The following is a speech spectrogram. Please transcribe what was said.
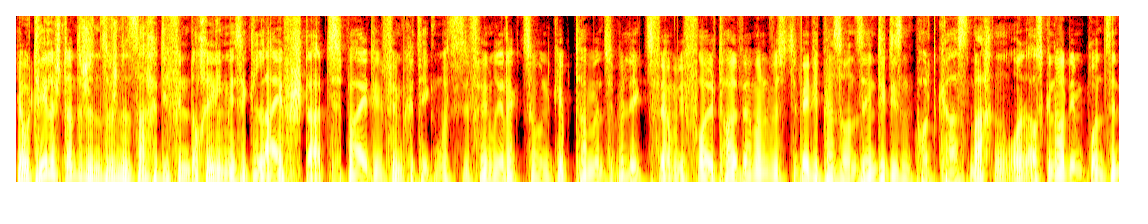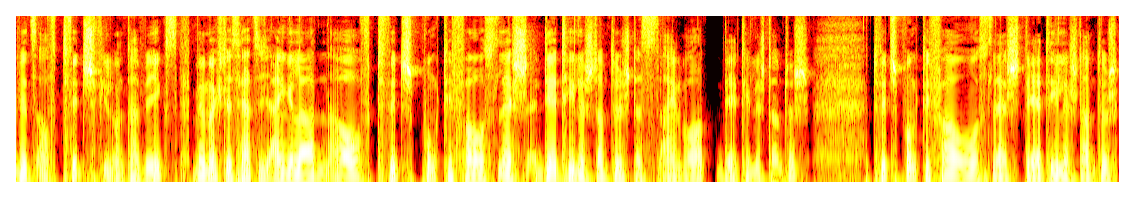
Ja, Telestammtisch ist inzwischen eine Sache, die findet auch regelmäßig live statt. Bei den Filmkritiken, wo es diese Filmredaktion gibt, haben wir uns überlegt, es wäre irgendwie voll toll, wenn man wüsste, wer die Personen sind, die diesen Podcast machen. Und aus genau dem Grund sind wir jetzt auf Twitch viel unterwegs. Wer möchte, ist herzlich eingeladen auf twitch.tv slash der Telestammtisch. Das ist ein Wort, der Telestammtisch. Twitch.tv slash der Telestammtisch.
